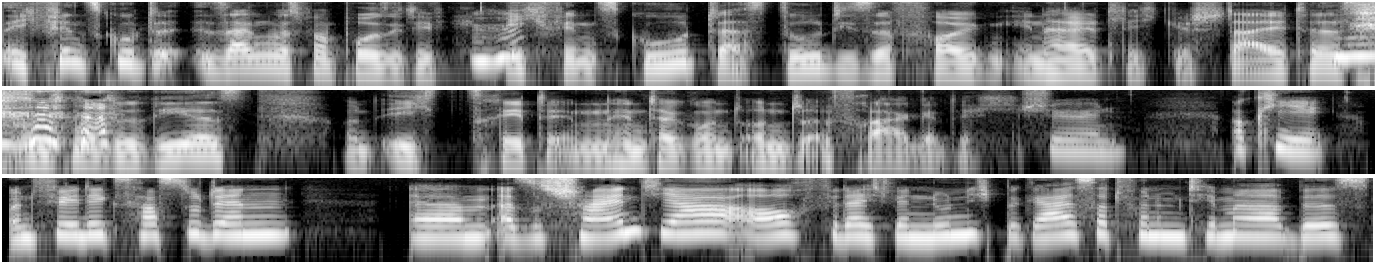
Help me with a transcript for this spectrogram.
ich finde es gut, sagen wir es mal positiv, Mhm. ich finde es gut, dass du diese Folgen inhaltlich gestaltest und moderierst und ich trete in den Hintergrund und frage dich. Schön. Okay, und Felix, hast du denn, ähm, also es scheint ja auch, vielleicht wenn du nicht begeistert von dem Thema bist,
